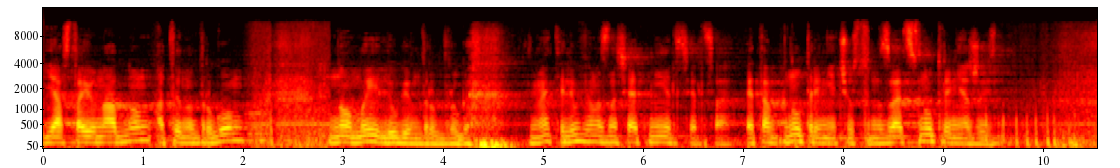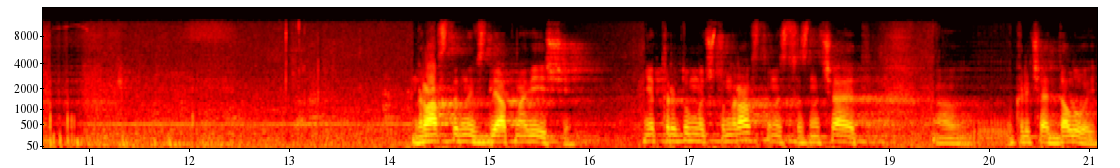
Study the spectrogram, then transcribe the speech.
Я стою на одном, а ты на другом, но мы любим друг друга. Понимаете, любим означает мир сердца. Это внутреннее чувство, называется внутренняя жизнь. Нравственный взгляд на вещи. Некоторые думают, что нравственность означает э, кричать «долой».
